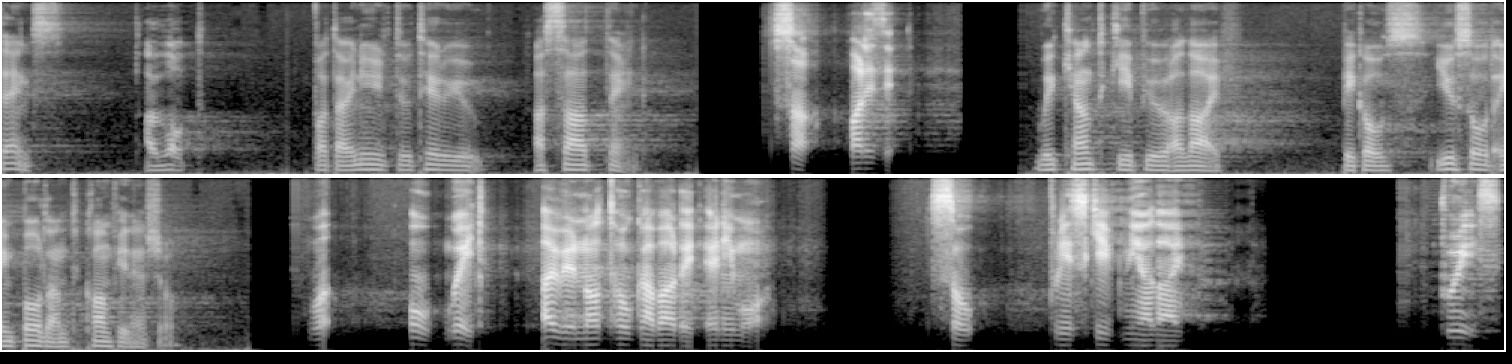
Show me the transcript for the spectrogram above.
Thanks. a lot. But I need to tell you a sad thing. So, what is it? We can't keep you alive because you the important confidential. What? Oh, wait. I will not talk about it anymore. So, please keep me alive. Please.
